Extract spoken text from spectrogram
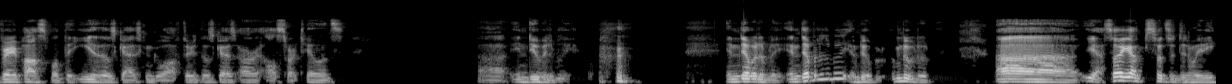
very possible that either of those guys can go off. They're, those guys are all star talents. Uh, indubitably. indubitably. Indubitably? Indubitably. Indubitably. Uh, yeah, so I got Spencer Dinwiddie.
